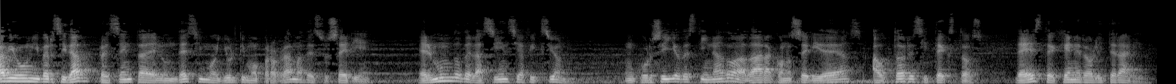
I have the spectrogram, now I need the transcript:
Radio Universidad presenta el undécimo y último programa de su serie, El mundo de la ciencia ficción, un cursillo destinado a dar a conocer ideas, autores y textos de este género literario.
